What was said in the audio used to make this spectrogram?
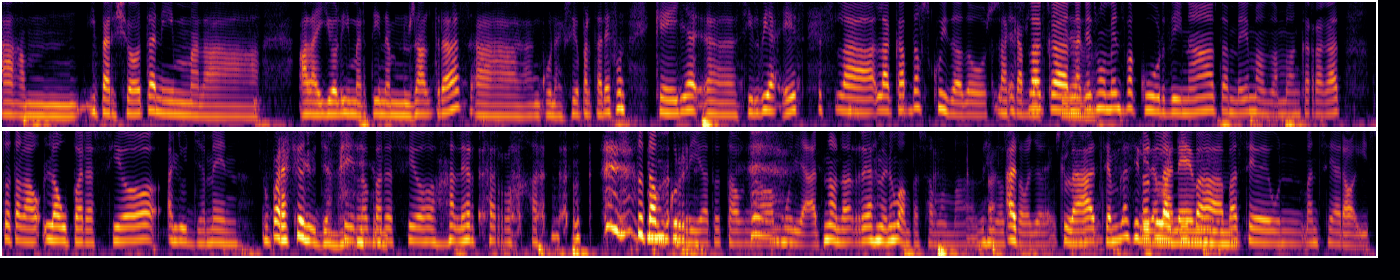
Um, I per això tenim a la, a la Ioli Martín amb nosaltres, uh, en connexió per telèfon, que ella, uh, Sílvia, és... És la, la cap dels cuidadors. La cap és la que en cuidadors. aquells moments va coordinar també amb l'encarregat tota la- l'operació allotjament. Operació Allotjament. Sí, l'operació alerta roja. tothom corria, tothom no, mullat. No, no, realment ho van passar molt malament els Et- treballadors. Clar, et sembla si li Tot l'equip demanem... va, va ser un, van ser herois.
